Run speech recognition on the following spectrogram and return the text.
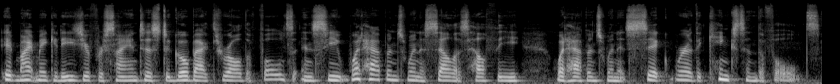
it might make it easier for scientists to go back through all the folds and see what happens when a cell is healthy, what happens when it's sick, where are the kinks in the folds.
